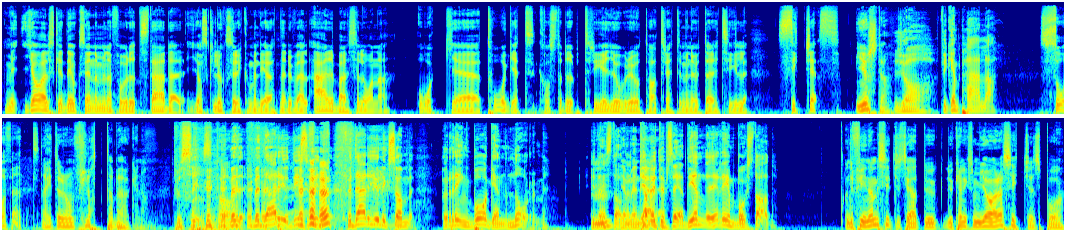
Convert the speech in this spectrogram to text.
Men jag älskar, det är också en av mina favoritstäder. Jag skulle också rekommendera att när du väl är i Barcelona, åk eh, tåget, kostar typ 3 euro, tar 30 minuter till Sitges. Just det, Ja, vilken pärla. Så fint! där hittar du de flotta bögarna. Precis. men, men där är ju, det är så fint, för där är ju liksom regnbågen norm i Mm. den staden, Ja, men det kan ju typ säga, det är en regnbågsstad. Och det fina med Sitges är att du, du kan liksom göra Sitges på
